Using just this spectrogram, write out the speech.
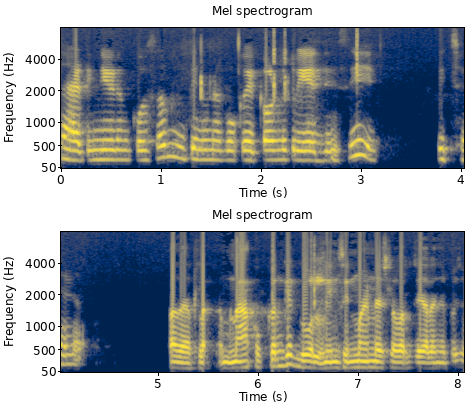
చాటింగ్ చేయడం కోసం తిను నాకు ఒక అకౌంట్ క్రియేట్ చేసి ఇచ్చాడు. అది అట్లా. నాకు ఒక్కరికే గోల్ నేను సినిమా ఇండస్ట్రీలో వర్క్ చేయాలని చెప్పేసి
